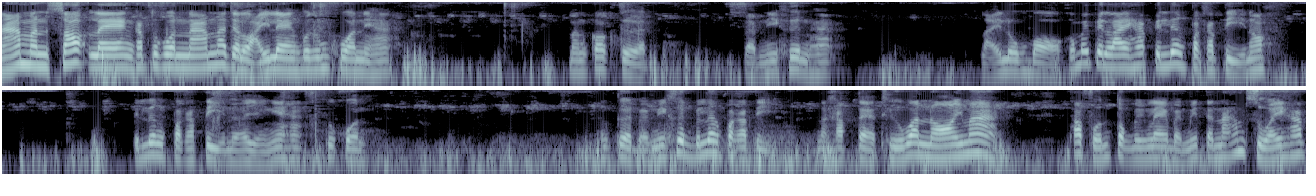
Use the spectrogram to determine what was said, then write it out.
น้ำมันเซาะแรงครับทุกคนน้ำน่าจะไหลแรงพอสมควรเนี่ยฮะมันก็เกิดแบบนี้ขึ้นฮะไหลลงบ่อก็ไม่เป็นไรครับเป็นเรื่องปกติเนาะเป็นเรื่องปกติเลยอย่างเงี้ยฮะทุกคน มันเกิดแบบนี้ขึ้นเป็นเรื่องปกติ นะครับ แต่ถือว่าน้อยมาก ถ้าฝนตกแรงๆแบบนี้แต่น้ำสวยครับ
